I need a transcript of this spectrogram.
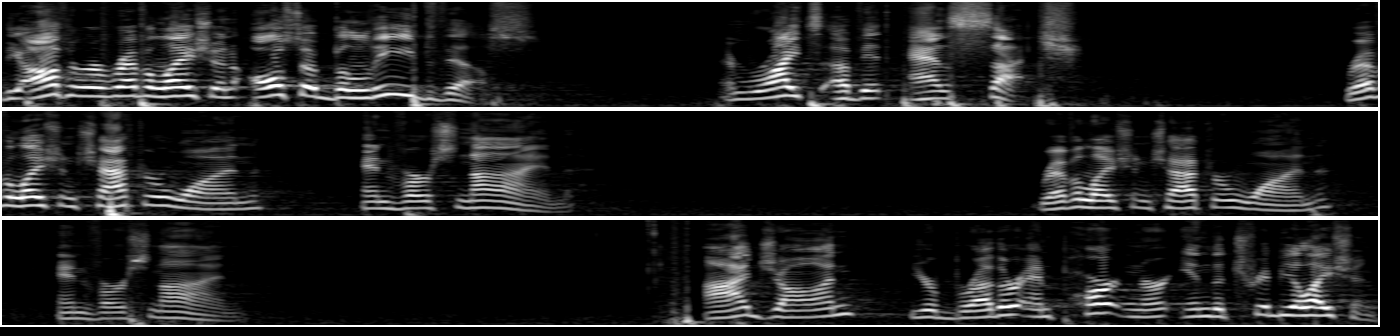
the author of Revelation, also believed this and writes of it as such. Revelation chapter 1 and verse 9. Revelation chapter 1 and verse 9. I, John, your brother and partner in the tribulation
